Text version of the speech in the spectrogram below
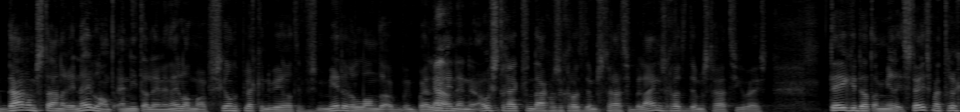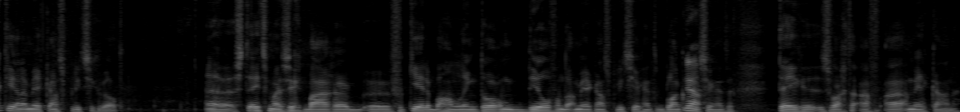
daarom staan er in Nederland, en niet alleen in Nederland, maar op verschillende plekken in de wereld, in meerdere landen, ook in Berlijn Ja. en in Oostenrijk. Vandaag was een grote demonstratie, Berlijn is een grote demonstratie geweest. Tegen dat Ameri steeds maar terugkeren naar Amerikaanse politiegeweld. Eh, steeds maar zichtbare eh, verkeerde behandeling door een deel van de Amerikaanse politieagenten, blanke Ja. politieagenten, tegen zwarte Af- Amerikanen.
